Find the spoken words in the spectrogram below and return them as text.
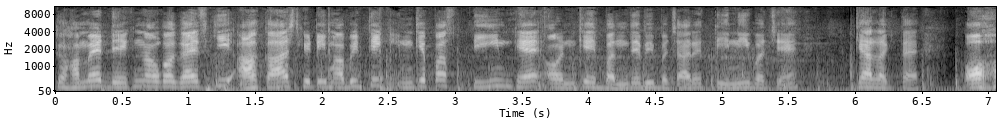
तो हमें देखना होगा गाइस कि आकाश की टीम अभी तक इनके पास तीन है और इनके बंदे भी बेचारे तीन ही बचे हैं। क्या लगता है? ओह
